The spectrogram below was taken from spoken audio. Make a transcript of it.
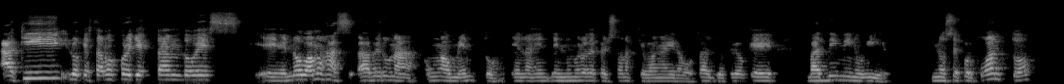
Aquí lo que estamos proyectando es, no vamos a, ver una, un aumento en el número de personas que van a ir a votar. Yo creo que va a disminuir. No sé por cuánto,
